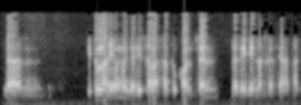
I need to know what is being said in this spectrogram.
dan itulah yang menjadi salah satu konsen dari Dinas Kesehatan.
